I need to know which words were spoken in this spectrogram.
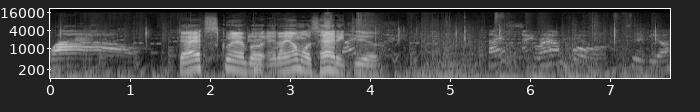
Wow. That's Scramble, and I almost had it too. Nice scramble, trivia.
